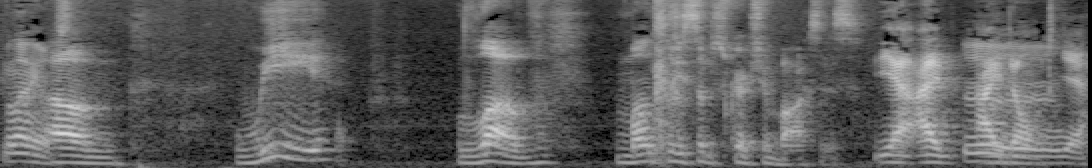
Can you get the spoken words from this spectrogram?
Millennials. Um, we love monthly subscription boxes. yeah, I I Mm, don't. Yeah.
